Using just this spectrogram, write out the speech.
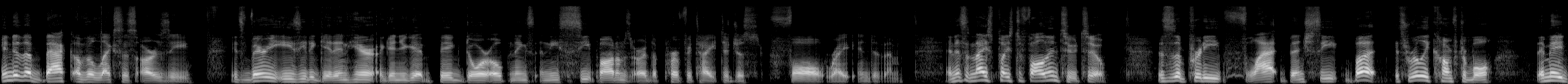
Into the back of the Lexus RZ. It's very easy to get in here. Again, you get big door openings and these seat bottoms are at the perfect height to just fall right into them. And it's a nice place to fall into too. This is a pretty flat bench seat, but it's really comfortable they made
